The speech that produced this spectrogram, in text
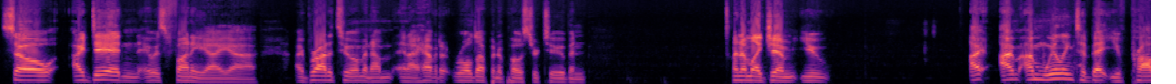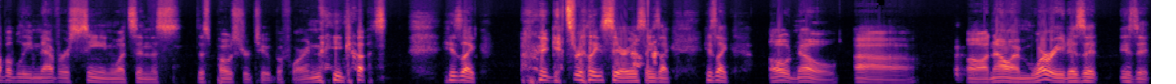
So I did, and it was funny. I uh, I brought it to him, and I'm and I have it rolled up in a poster tube, and and I'm like, Jim, you, I I'm I'm willing to bet you've probably never seen what's in this this poster tube before. And he goes, he's like, he gets really serious, and he's like, he's like, oh no, uh, oh now I'm worried. Is it is it?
